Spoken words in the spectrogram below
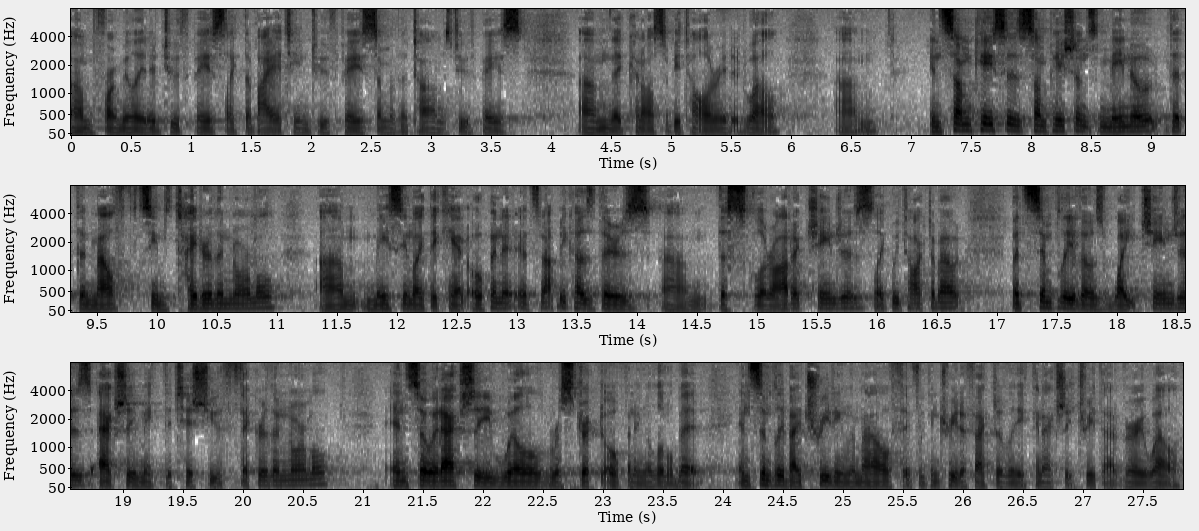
um, formulated toothpaste like the Biotene toothpaste, some of the Tom's toothpaste um, that can also be tolerated well. Um, in some cases, some patients may note that the mouth seems tighter than normal, um, may seem like they can't open it. It's not because there's um, the sclerotic changes like we talked about, but simply those white changes actually make the tissue thicker than normal. And so it actually will restrict opening a little bit. And simply by treating the mouth, if we can treat effectively, it can actually treat that very well.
